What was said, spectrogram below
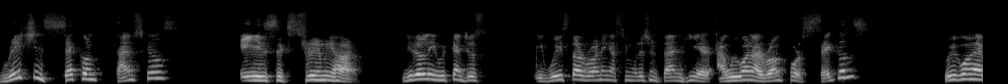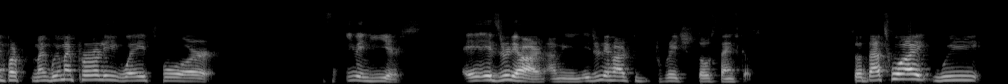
reaching second timescales is extremely hard. Literally, we can just, if we start running a simulation time here and we want to run for seconds, we might, we might probably wait for even years. It's really hard. I mean, it's really hard to reach those timescales. So that's why we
